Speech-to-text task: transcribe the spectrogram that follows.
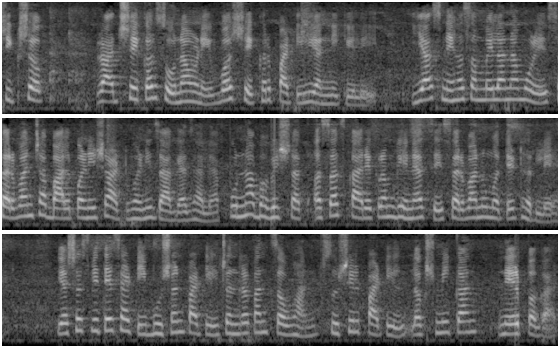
शिक्षक राजशेखर सोनावणे व शेखर पाटील यांनी केले. या स्नेहसंमेलनामुळे सर्वांच्या बालपणीच्या आठवणी जाग्या झाल्या. पुन्हा भविष्यात असाच कार्यक्रम घेण्याचे सर्वानुमते ठरले. यशस्वीतेसाठी भूषण पाटील चंद्रकांत चव्हाण सुशील पाटील लक्ष्मीकांत नेरपगार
